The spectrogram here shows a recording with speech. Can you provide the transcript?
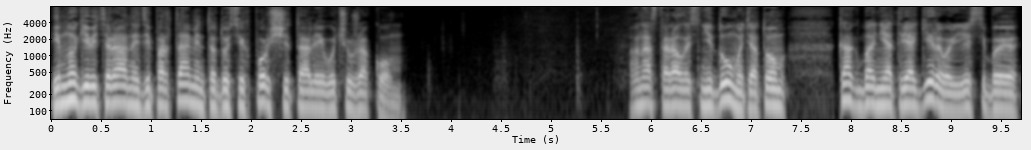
и многие ветераны департамента до сих пор считали его чужаком. Она старалась не думать о том, как бы они отреагировали, если бы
